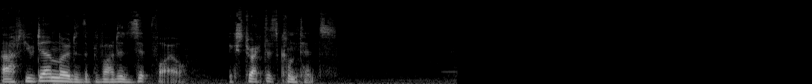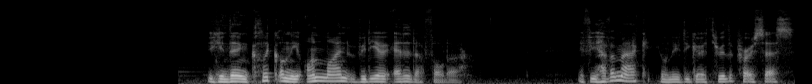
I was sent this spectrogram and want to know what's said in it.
After you've downloaded the provided zip file, extract its contents. You can then click on the Olive Video Editor folder. If you have a Mac, you'll need to go through the process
